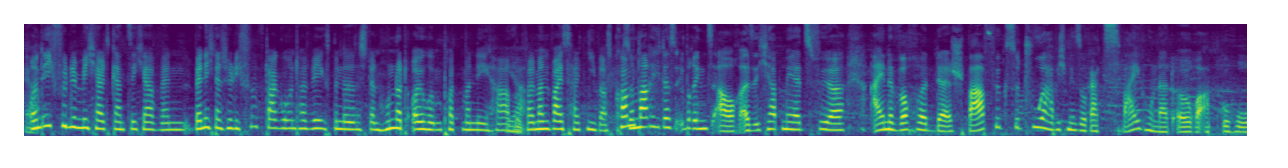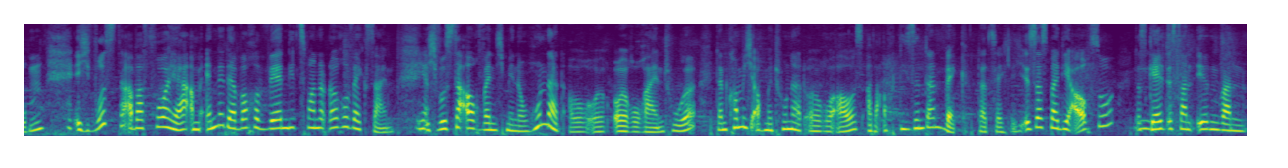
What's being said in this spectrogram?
ja. Und ich fühle mich halt ganz sicher, wenn, wenn ich natürlich fünf Tage unterwegs bin, dass ich dann 100 Euro im Portemonnaie habe, Ja. weil man weiß halt nie, was kommt. So mache ich das übrigens auch. Also ich habe mir jetzt für eine Woche der Sparfüchse-Tour, habe ich mir sogar 200 Euro abgehoben. Ich wusste aber vorher, am Ende der Woche werden die 200 Euro weg sein. Ich wusste auch, wenn ich mir nur 100 Euro, Euro reintue, dann komme ich auch mit 100 Euro aus, aber auch die sind dann weg tatsächlich. Ist das bei dir auch so? Das Geld ist dann irgendwann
